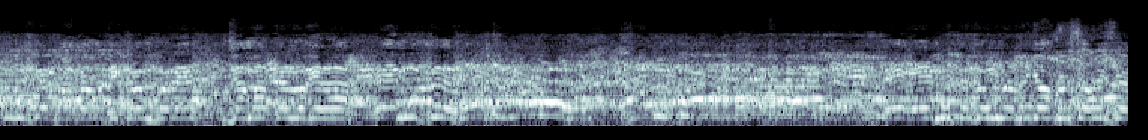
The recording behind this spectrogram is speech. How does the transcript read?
পুলিশের বাধা অতিক্রম করে জামাতের লোকেরা এই মুহূর্তে এই- এই মুহূর্তে যমুনার দিকে অগ্রসর হয়েছে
